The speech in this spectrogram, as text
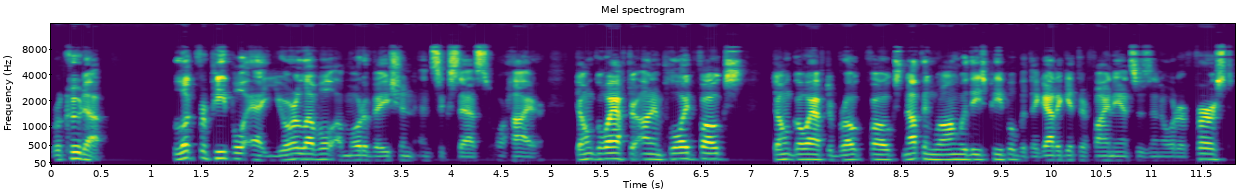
recruit up. Look for people at your level of motivation and success or higher. Don't go after unemployed folks. Don't go after broke folks. Nothing wrong with these people, but they got to get their finances in order first.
